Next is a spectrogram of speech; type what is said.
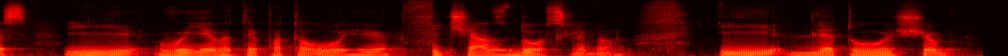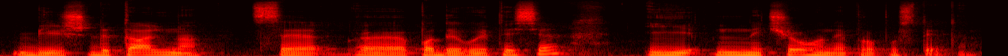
відеозапис і виявити патологію під час досліду. І для того, щоб більш детально це е, подивитися і нічого не пропустити.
